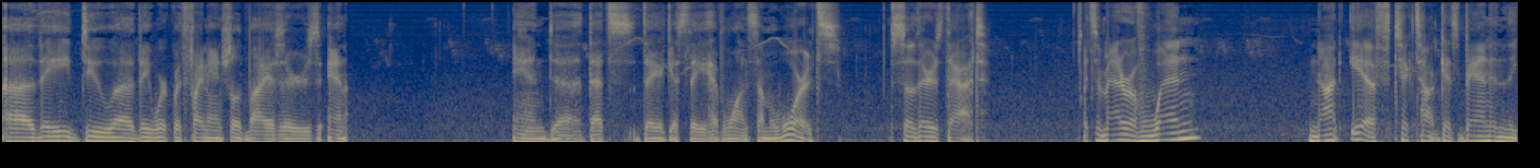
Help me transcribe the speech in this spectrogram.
Uh, they do. Uh, they work with financial advisors, and and uh, that's they. I guess they have won some awards. So there's that. It's a matter of when, not if, TikTok gets banned in the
